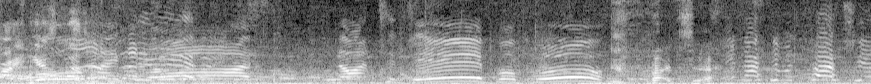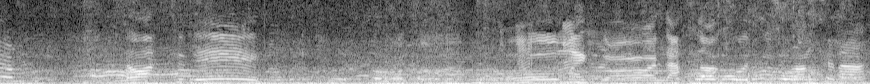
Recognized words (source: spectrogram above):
right, here's oh another. God. Not today, Bobo. Gotcha. You're not even touch him. Not today. Oh my God, that's not good. He's drunk enough.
